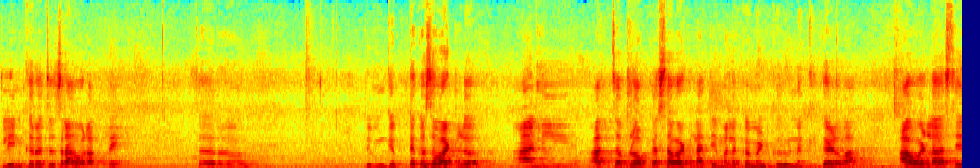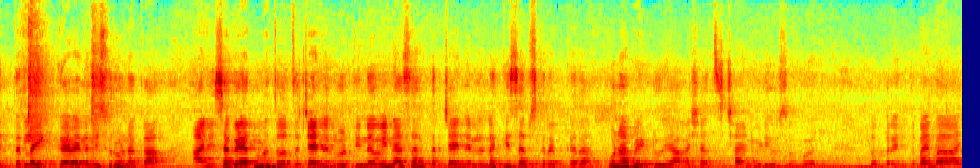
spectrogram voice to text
क्लीन करतच राहावं लागते तर तुम्ही गिफ्ट कसं वाटलं? आणि आजचा ब्लॉग कसा वाटला ते मला कमेंट करून नक्की कळवा. आवडला असेल तर लाईक करायला विसरू नका. आणि सगळ्यात महत्त्वाचं चॅनलवरती नवीन असाल तर चॅनलला नक्की सबस्क्राईब करा. पुन्हा भेटूया अशाच छान व्हिडिओसोबत. तोपर्यंत बाय बाय.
